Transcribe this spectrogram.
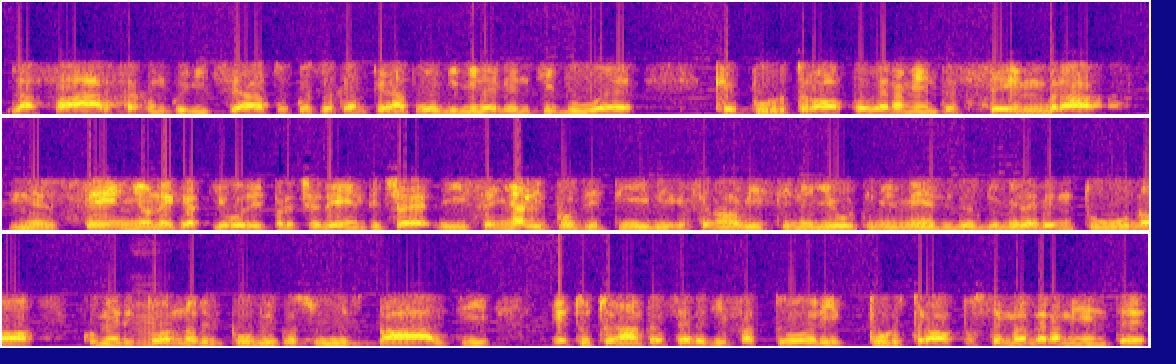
la farsa con cui è iniziato questo campionato del 2022 che purtroppo veramente sembra nel segno negativo dei precedenti, cioè i segnali positivi che si erano visti negli ultimi mesi del 2021, come il ritorno mm. del pubblico sugli spalti e tutta un'altra serie di fattori, purtroppo sembra veramente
